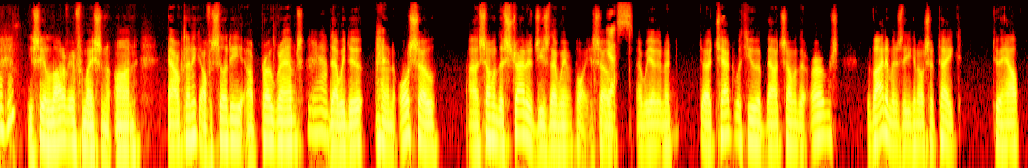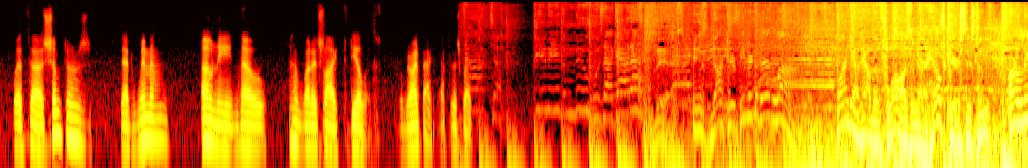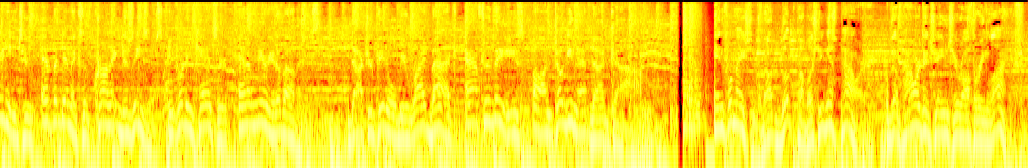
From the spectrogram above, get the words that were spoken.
You see a lot of information on our clinic, our facility, our programs Yeah. that we do, and also uh, some of the strategies that we employ. So, Yes. uh, we are going to uh, chat with you about some of the herbs, the vitamins that you can also take to help with uh, symptoms that women only know what it's like to deal with. We'll be right back after this break. Is Dr. Peter De Wet Live. Find out how the flaws in our healthcare system are leading to epidemics of chronic diseases, including cancer and a myriad of others. Dr. Peter will be right back after these on TogiNet.com. Information about book publishing is power. The power to change your authoring life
